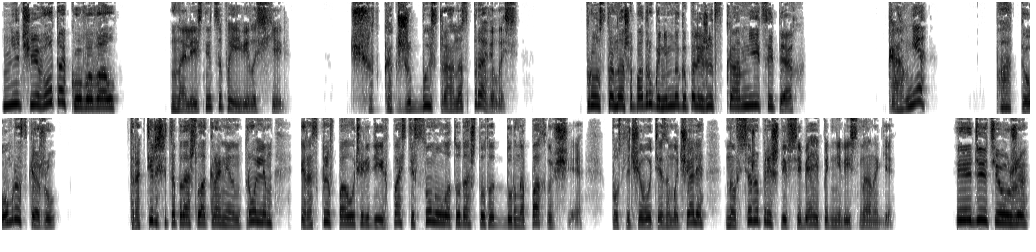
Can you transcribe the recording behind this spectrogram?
«Ничего такого, Вал!» На лестнице появилась Хель. «Чёрт, как же быстро она справилась!» «Просто наша подруга немного полежит в камне и цепях». «Камне?» «Потом расскажу». Трактирщица подошла к раненым троллям и, раскрыв по очереди их пасти, сунула туда что-то дурно пахнущее, после чего те замычали, но все же пришли в себя и поднялись на ноги. «Идите уже!»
